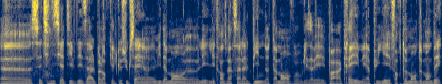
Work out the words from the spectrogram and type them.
euh, cette initiative des Alpes. Alors quelques succès, hein, évidemment, euh, les, les, transversales alpines notamment. Vous, les avez pas créées, mais appuyées fortement, demandées.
